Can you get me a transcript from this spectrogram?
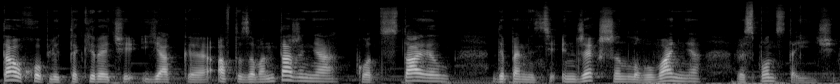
Та охоплюють такі речі, як е, автозавантаження, код style, dependency injection, логування, response та інші.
